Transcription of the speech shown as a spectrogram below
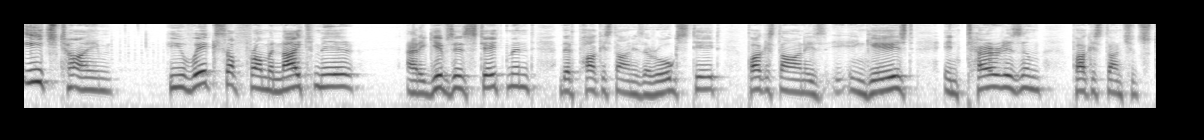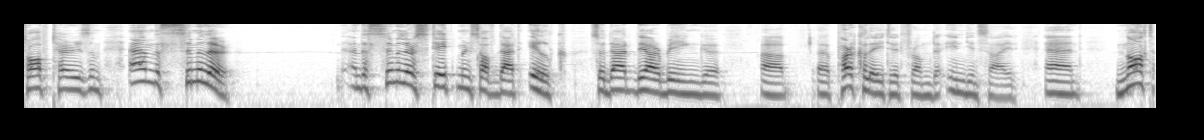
each time he wakes up from a nightmare and he gives his statement that Pakistan is a rogue state, Pakistan is engaged in terrorism, Pakistan should stop terrorism, and the similar and the similar statements of that ilk, so that they are being uh, uh, uh, percolated from the Indian side, and not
